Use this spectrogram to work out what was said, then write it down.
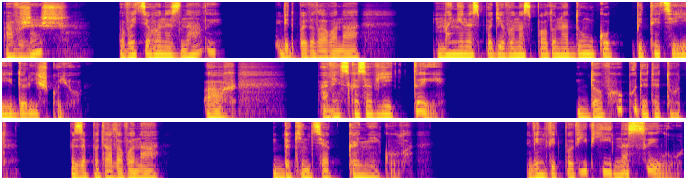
«А вже ж, ви цього не знали? відповіла вона. Мені несподівано спало на думку піти цією доріжкою. Ах, а він сказав їй ти. Довго будете тут? запитала вона. До кінця канікул. Він відповів їй на силу.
